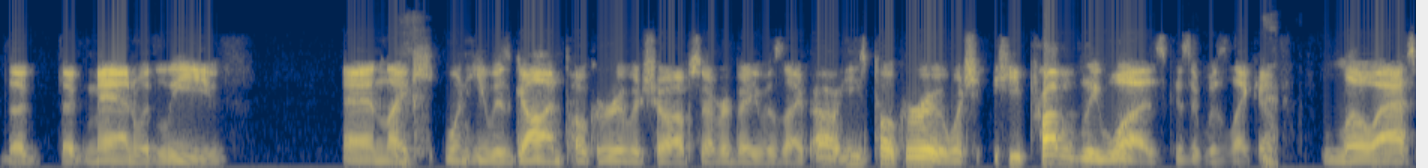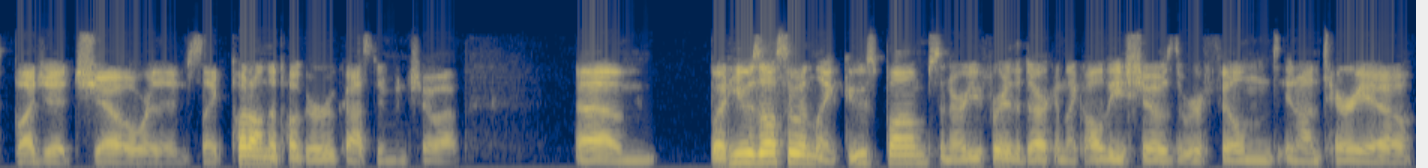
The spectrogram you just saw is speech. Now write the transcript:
the, the man would leave. and like when he was gone, Polkaroo would show up, so everybody was like, "Oh, he's Polkaroo," which he probably was because it was like a low ass budget show where they just like put on the Polkaroo costume and show up. Um, but he was also in like Goosebumps and Are You Afraid of the Dark and like all these shows that were filmed in Ontario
